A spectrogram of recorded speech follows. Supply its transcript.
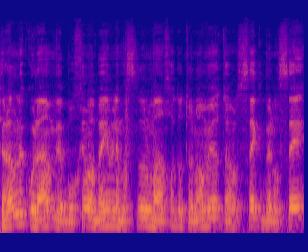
שלום לכולם וברוכים הבאים למסלול מערכות אוטונומיות העוסק בנושא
